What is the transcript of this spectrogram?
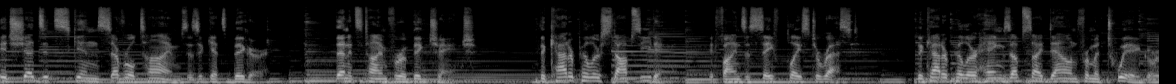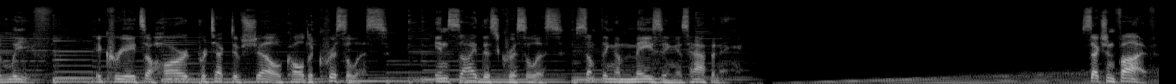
It sheds its skin several times as it gets bigger. Then it's time for a big change. The caterpillar stops eating. It finds a safe place to rest. The caterpillar hangs upside down from a twig or leaf. It creates a hard, protective shell called a chrysalis. Inside this chrysalis, something amazing is happening. Section 5.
